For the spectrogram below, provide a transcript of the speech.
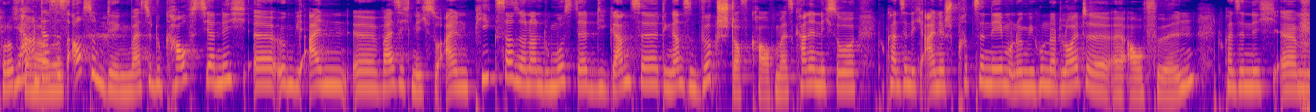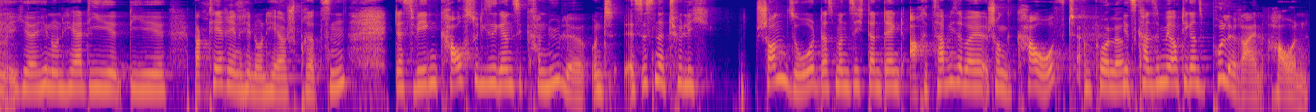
Produkte Ja, und habe. das ist auch so ein Ding, weißt du, du kaufst ja nicht äh, irgendwie einen, äh, weiß ich nicht, so einen Piekser, sondern du musst ja die ganze, den ganzen Wirkstoff kaufen. Weil es kann ja nicht so, du kannst ja nicht eine Spritze nehmen und irgendwie 100 Leute äh, auffüllen. Du kannst ja nicht ähm, hier hin und her die, die Bakterien hin und her spritzen. Deswegen kaufst du diese ganze Kanüle. Und es ist natürlich schon so, dass man sich dann denkt, ach, jetzt habe ich es aber schon gekauft. Jetzt kannst du mir auch die ganze Pulle reinhauen.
